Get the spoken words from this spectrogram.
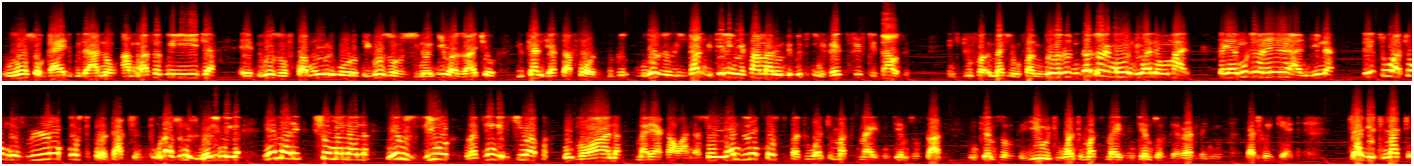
we also guide kuti ano hamukwanisi kuiita uh, because of kwamuri or because of zvinodiwa zvacho you can't just afford. Because you can't be telling a farmer rumbi kuti invest 50000 into fa- mushroom farming because ndatorimawo ndiwanewo mari saka iyoyo handina let's watongo low cost production. Toda zvinhu zvinorimika nemari shomanana neruzivo rwatinenge tichivapa wobva wawana mari yakawanda so we want low cost but we want to maximize in terms of that in terms of the yield we want to maximize in terms of the revenue that we get. Target market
